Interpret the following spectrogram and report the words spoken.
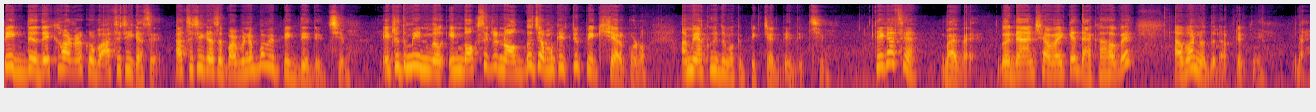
পিক দিয়ে দেখে অর্ডার করব। আচ্ছা ঠিক আছে। আচ্ছা ঠিক আছে, পারবেন আপু, আমি পিক দিয়ে দিচ্ছি। একটু তুমি ইনবক্সে একটু নক যে আমাকে একটু পিক শেয়ার করো। আমি এখনই তোমাকে পিকচার দিয়ে দিচ্ছি। ঠিক আছে? বাই বাই গুড নাইট সবাইকে। দেখা হবে আবার নতুন আপডেট নিয়ে। বাই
